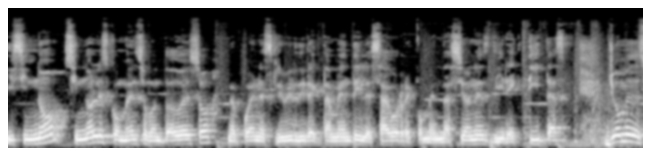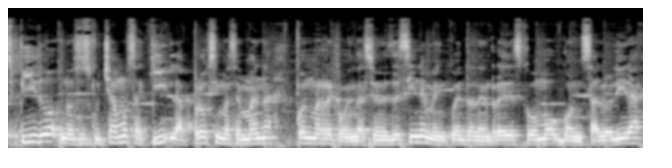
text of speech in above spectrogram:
y si no, si no les convenzo con todo eso, me pueden escribir directamente y les hago recomendaciones directitas. Yo me despido, nos escuchamos aquí la próxima semana con más recomendaciones de cine. Me encuentran en redes como Gonzalo Lira,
